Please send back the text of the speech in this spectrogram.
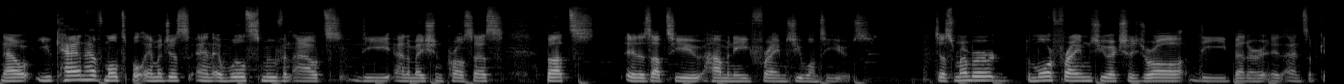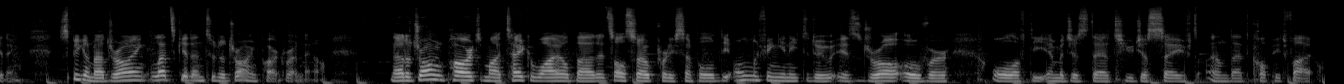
Now, you can have multiple images and it will smoothen out the animation process, but it is up to you how many frames you want to use. Just remember, the more frames you actually draw, the better it ends up getting. Speaking about drawing, let's get into the drawing part right now. Now the drawing part might take a while, but it's also pretty simple. The only thing you need to do is draw over all of the images that you just saved on that copied file.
